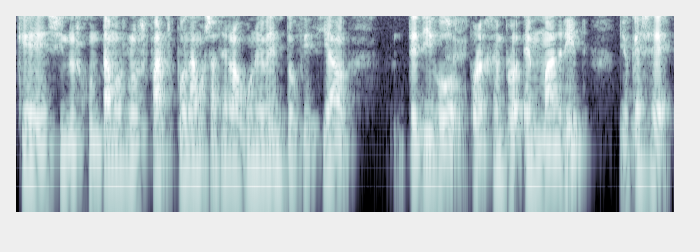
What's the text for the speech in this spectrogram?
que si nos juntamos los fans podamos hacer algún evento oficial te digo, sí. por ejemplo, en Madrid, yo qué sé,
